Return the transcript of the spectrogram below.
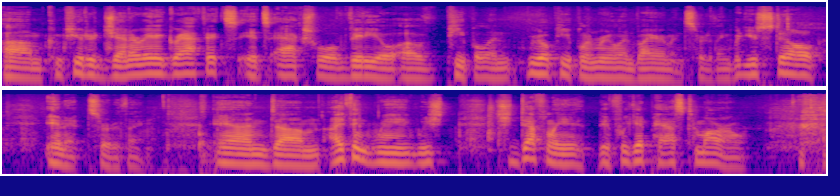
um, computer generated graphics. It's actual video of people and real people in real environments, sort of thing. But you're still in it, sort of thing. And um, I think we we should, should definitely, if we get past tomorrow,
